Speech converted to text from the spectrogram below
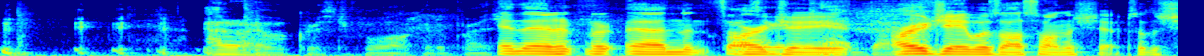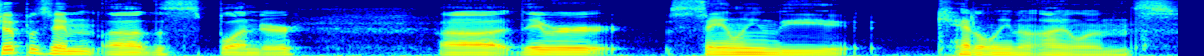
I don't have a Christopher Walken impression. And then uh, and then Sounds like a RJ cat. RJ was also on the ship. So the ship was in uh, the Splendor. Uh, they were sailing the Catalina Islands.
